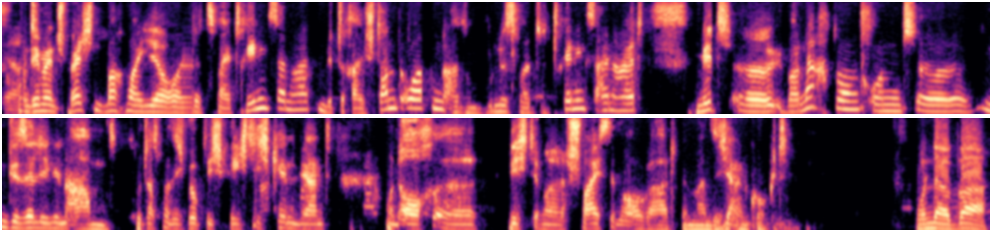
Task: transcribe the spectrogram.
Ja. Und dementsprechend machen wir hier heute zwei Trainingseinheiten mit drei Standorten, also eine bundesweite Trainingseinheit mit äh, Übernachtung und äh, einem geselligen Abend, sodass man sich wirklich richtig kennenlernt und auch äh, nicht immer Schweiß im Auge hat, wenn man sich anguckt. Wunderbar.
